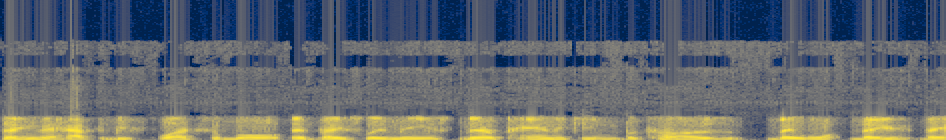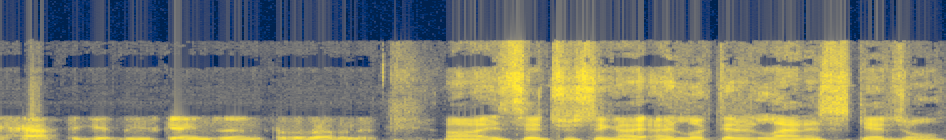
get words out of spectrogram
saying they have to be flexible, it basically means they're panicking because they want they they have to get these games in for the revenue. Uh, it's interesting. I, I looked at Atlanta's schedule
